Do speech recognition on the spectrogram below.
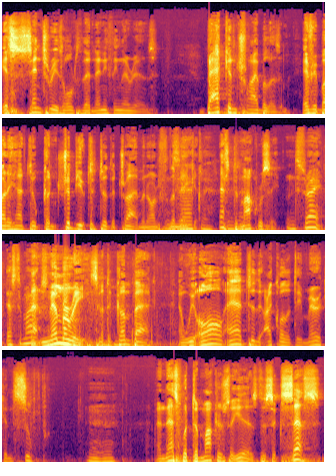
it's centuries older than anything there is. Back in tribalism, everybody had to contribute to the tribe in order for them to make Exactly. it. That's Exactly. democracy. That's right. That's the That mindset. memory is going to come back, and we all add to the, I call it the American soup. Mm-hmm. And that's what democracy is the success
